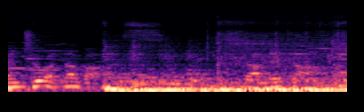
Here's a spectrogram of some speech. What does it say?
Pancho another. Dalita.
